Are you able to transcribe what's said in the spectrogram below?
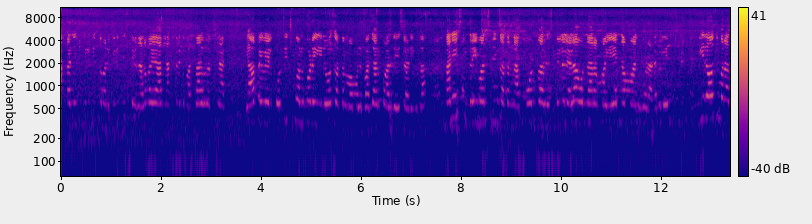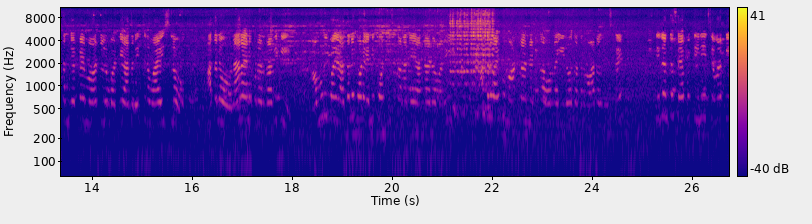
అక్కడి నుంచి పిలిపిస్తామని పిలిపిస్తే నలభై ఆరు లక్షలకి పద్నాలుగు లక్షల యాభై వేలు కొట్టించుకొని కూడా ఈ రోజు అతను మమ్మల్ని బజార్ పాలు చేశాడు ఇంకా. కనీసం త్రీ మంత్స్ నుంచి అతను నాకు ఫోన్ కాల్ చేసి పిల్లలు ఎలా ఉన్నారమ్మా? ఏంటమ్మా అని కూడా అడగలేదు. ఈ రోజు మరి అతను చెప్పే మాటలను బట్టి అతను ఇచ్చిన వాయిస్లో అతను నారాయణపురం రవికి అమ్ముడు పోయి అతను కూడా ఎన్ని కోట్లు ఇస్తానని అన్నాడు మరి అతని వైపు మాట్లాడినట్టుగా ఉన్న ఈ రోజు అతని మాటలు చూస్తే తినంతసేపు తిని చివరికి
